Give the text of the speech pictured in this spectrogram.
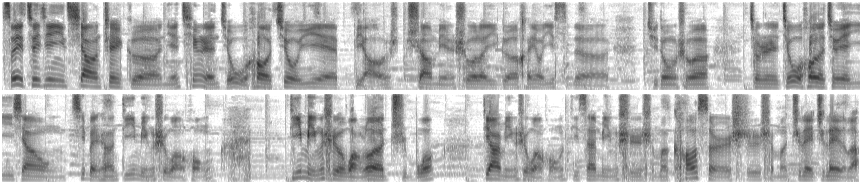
所以最近像这个年轻人九五后就业表上面说了一个很有意思的举动，说就是九五后的就业意向基本上第一名是网红，第一名是网络直播。第二名是网红，第三名是什么 coser 是什么之类之类的吧，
